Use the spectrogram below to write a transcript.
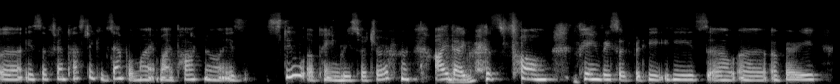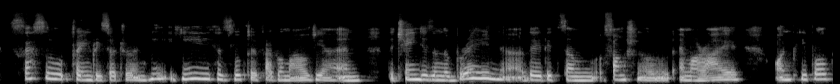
uh, is a fantastic example. My my partner is still a pain researcher. I mm-hmm. digress from pain research but he he's a, a, very successful pain researcher and he he has looked at fibromyalgia and the changes in the brain. Uh, they did some functional mri on people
